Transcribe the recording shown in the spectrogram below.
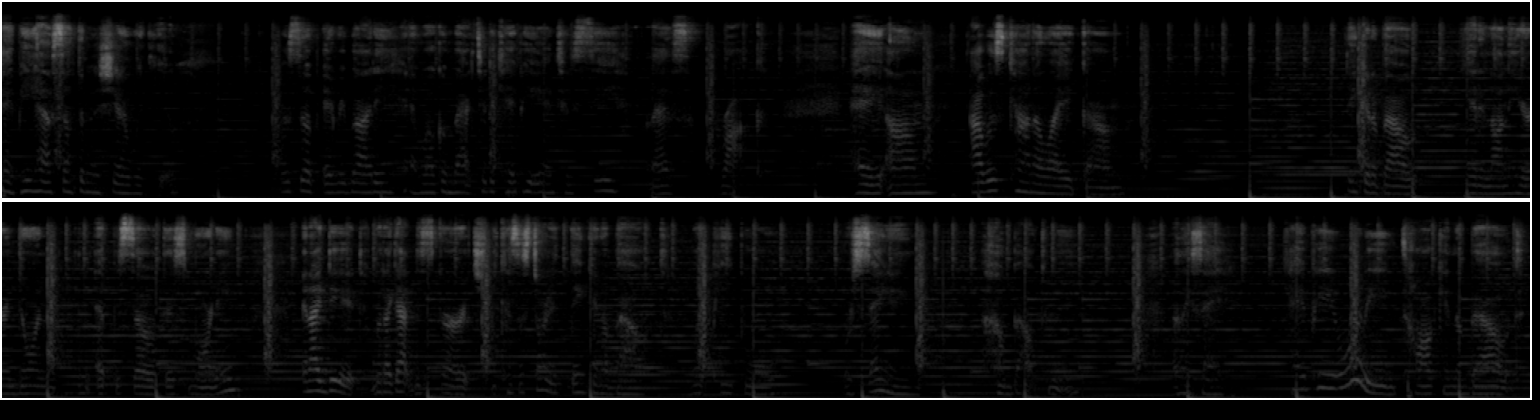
KP have something to share with you. What's up, everybody, and welcome back to the KPN2C Let's Rock. Hey, um, I was kind of like um, thinking about getting on here and doing an episode this morning, and I did, but I got discouraged because I started thinking about what people were saying about me. Talking about?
